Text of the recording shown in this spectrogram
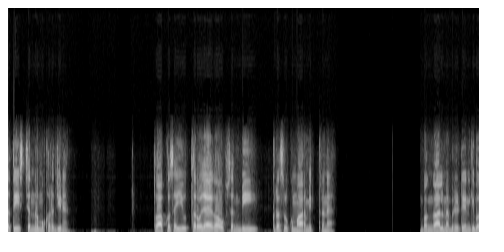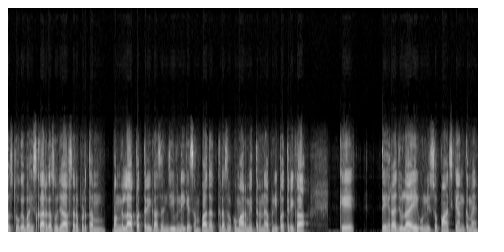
सतीश चंद्र मुखर्जी ने। तो आपका सही उत्तर हो जाएगा ऑप्शन बी कृष्ण कुमार मित्र ने। बंगाल में ब्रिटेन की वस्तुओं के बहिष्कार का सुझाव, सर्वप्रथम बंगला पत्रिका संजीवनी के संपादक कृष्ण कुमार मित्र ने अपनी पत्रिका के 13 जुलाई 1905 के अंक में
